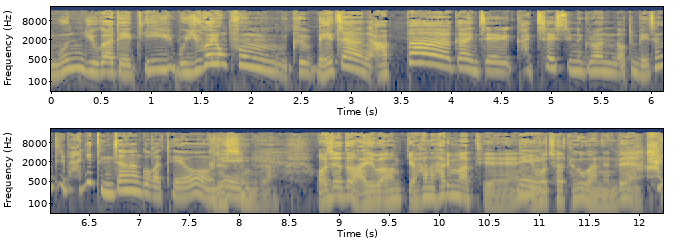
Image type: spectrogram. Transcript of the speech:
moon, 육아 daddy, 뭐, 육아용품 그 매장, 아빠가 이제 같이 할 수 있는 그런 어떤 매장들이 많이 등장한 것 같아요. 네. 그렇습니다. 어제도 아이와 함께 한 할인마트에 네. 유모차를 타고 갔는데 하,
